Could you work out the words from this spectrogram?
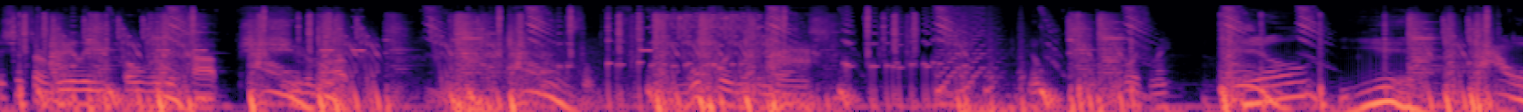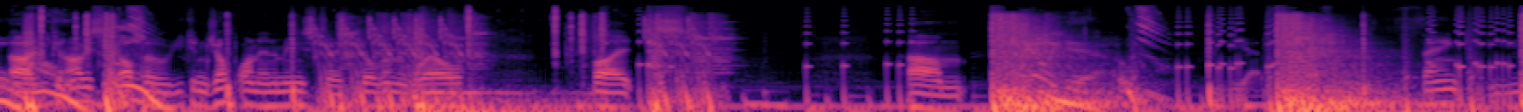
it's just a really over the top shoot 'em up. Literally looking things. Nope, get away from me. Hell yeah. Uh, you can obviously also you can jump on enemies to kill them as well, but um, Hell yeah. Oh, yeah. Thank you.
